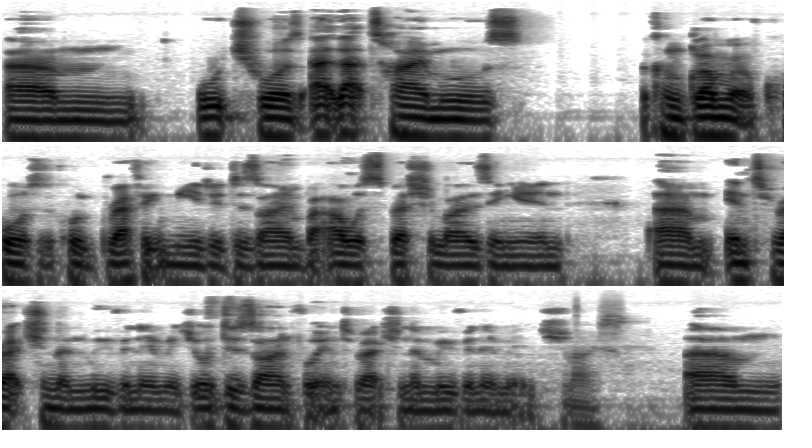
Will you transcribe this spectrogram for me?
um, which was at that time was a conglomerate of courses called graphic media design, but I was specializing in um, interaction and moving image or design for interaction and moving image. Nice. Um,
